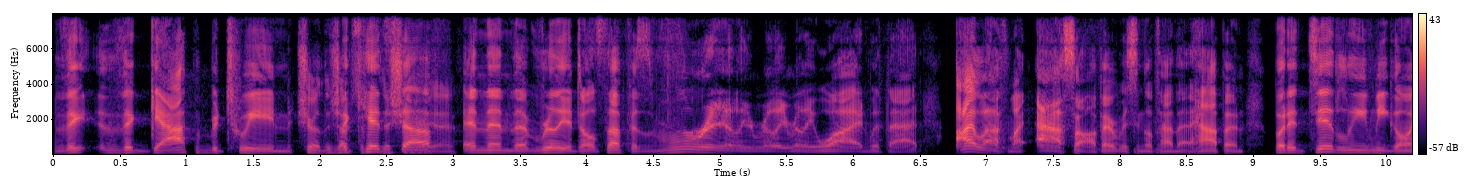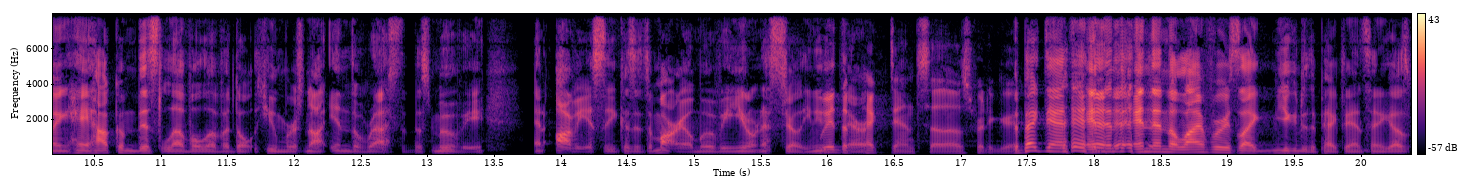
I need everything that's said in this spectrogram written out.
the the gap between Sure, the kid stuff yeah. and then the really adult stuff is really, really, really wide with that. I laughed my ass off every single time that happened, but it did leave me going, hey, how come this level of adult humor is not in the rest of this movie? And obviously, because it's a Mario movie, you don't necessarily need we it had the there. peck dance, so that was pretty great. The peck dance, and then and then the line where he's like, "You can do the peck dance," and he goes,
